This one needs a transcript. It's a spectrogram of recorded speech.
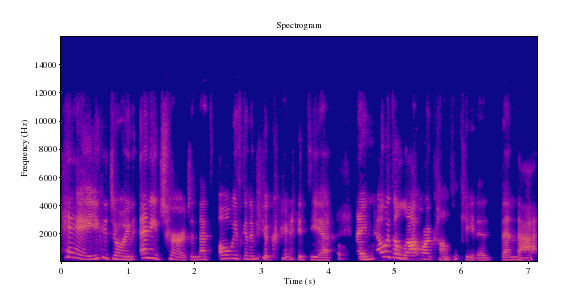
hey you could join any church and that's always going to be a great idea. I know it's a lot more complicated than that.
